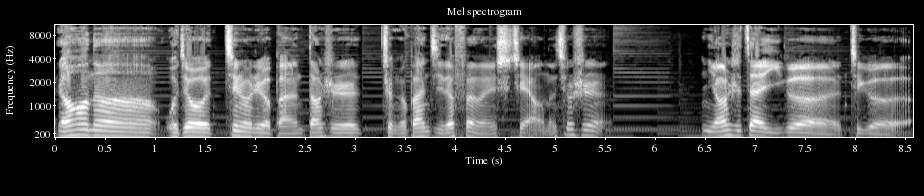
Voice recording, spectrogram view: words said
然后呢，我就进入这个班。当时整个班级的氛围是这样的：就是你要是在一个这个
